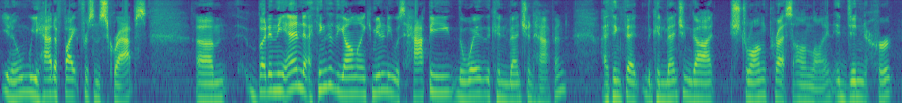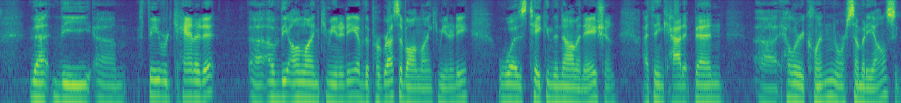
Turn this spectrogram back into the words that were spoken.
you know, we had to fight for some scraps. Um, but in the end, I think that the online community was happy the way that the convention happened. I think that the convention got strong press online. It didn't hurt that the um, favored candidate uh, of the online community, of the progressive online community, was taking the nomination. I think had it been uh, Hillary Clinton or somebody else, it,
